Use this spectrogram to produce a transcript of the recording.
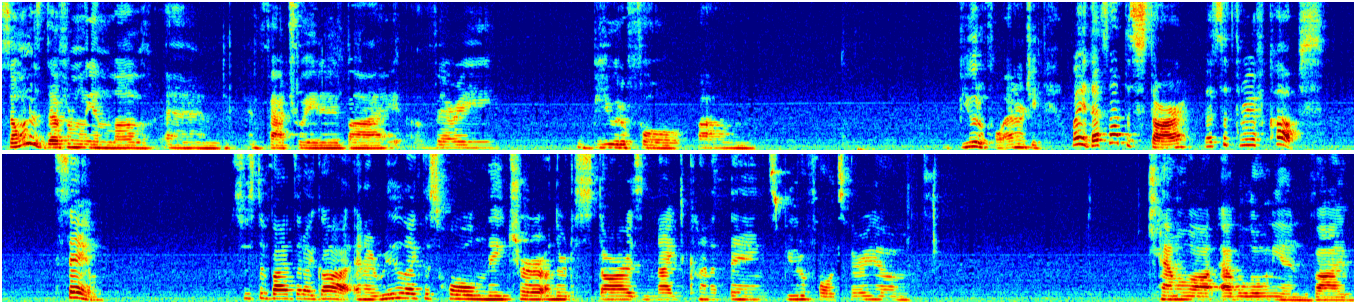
someone is definitely in love and infatuated by a very beautiful um, beautiful energy. Wait that's not the star. That's the three of cups. Same. It's just the vibe that i got. And i really like this whole nature under the stars night kind of thing. It's beautiful. It's very um camelot avalonian vibe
